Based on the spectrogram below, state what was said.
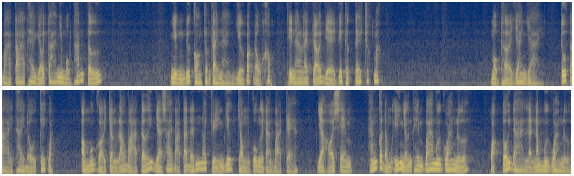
Bà ta theo dõi ta như một thám tử. Nhưng đứa con trong tay nàng vừa bắt đầu khóc Thì nàng lại trở về với thực tế trước mắt. Một thời gian dài, Tú Tài thay đổi kế hoạch. Ông muốn gọi Trần Lão Bà tới Và sai bà ta đến nói chuyện với chồng của người đàn bà trẻ Và hỏi xem Hắn có đồng ý nhận thêm 30 quan nữa Hoặc tối đa là 50 quan nữa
